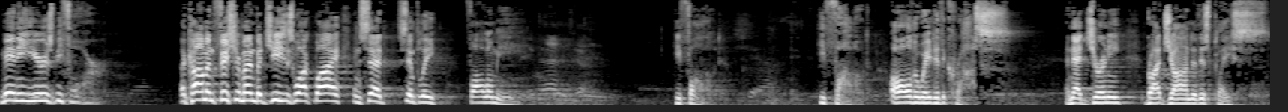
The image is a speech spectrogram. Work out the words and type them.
many years before. A common fisherman, but Jesus walked by and said simply, follow me. He followed he followed all the way to the cross. And that journey brought John to this place,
